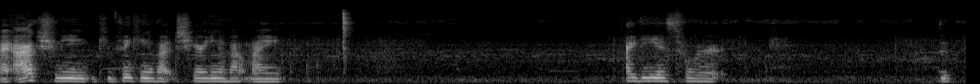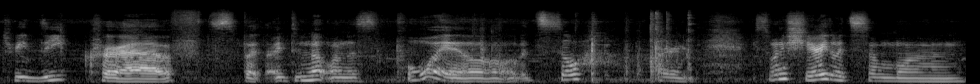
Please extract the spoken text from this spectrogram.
I actually keep thinking about sharing about my ideas for the 3D crafts, but I do not want to spoil. It's so hard. I just want to share it with someone.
